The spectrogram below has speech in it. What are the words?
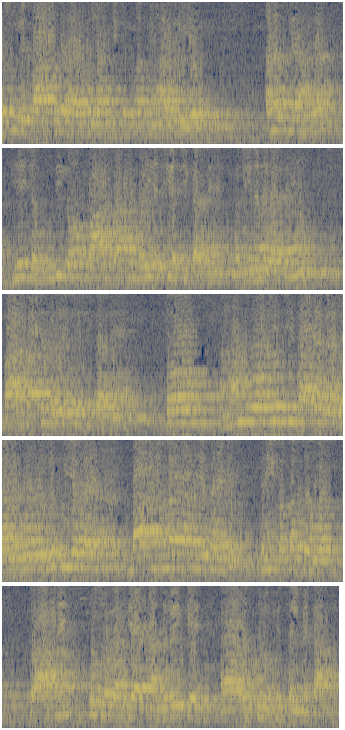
رسول پاک صلی اللہ علیہ وسلم کی خدمت میں حاضر ہوئے۔ عرض کیا، حضرت، یہ یہودی لوگ بعض باتیں بڑی اچھی اچھی کرتے ہیں۔ مدینہ میں رہتے ہیں، بعض باتیں بڑی اچھی اچھی کرتے ہیں۔ تو ہم وہ اچھی اچھی باتیں اگر اجازت ہو تو لکھ لیا کریں بعد میں عمل کر لیا کریں گے، کہیں وقت ضرورت، تو آپ نے اس وقت یہ نازل ہوئی کہ ادخلو فی السلم میں کہا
